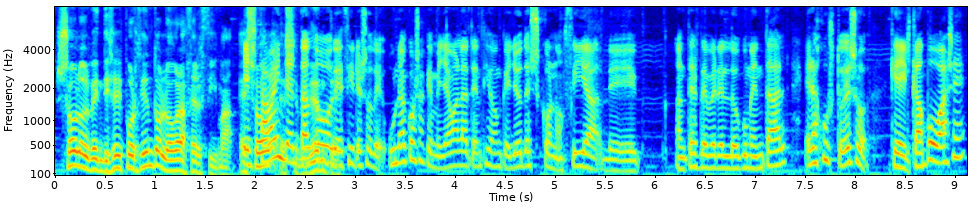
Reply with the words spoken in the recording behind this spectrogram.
solo el 26% logra hacer cima. Eso Estaba es intentando decir eso de una cosa que me llama la atención que yo desconocía de antes de ver el documental era justo eso, que el campo base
